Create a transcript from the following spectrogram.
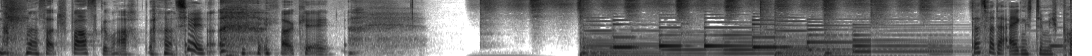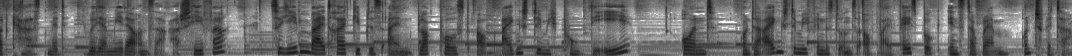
Das hat Spaß gemacht. Schön. okay. Das war der Eigenstimmig Podcast mit Julia Meder und Sarah Schäfer. Zu jedem Beitrag gibt es einen Blogpost auf eigenstimmig.de und unter Eigenstimmig findest du uns auch bei Facebook, Instagram und Twitter.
